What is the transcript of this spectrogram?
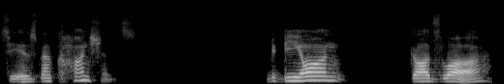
See, it was about conscience. Beyond God's law,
